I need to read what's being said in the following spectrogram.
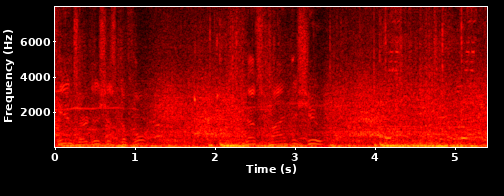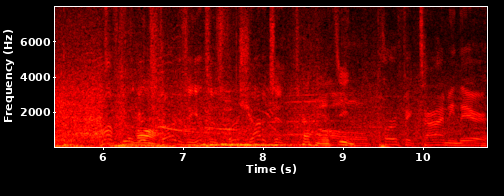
Kanter dishes to four. Just five to shoot. Off to a good start as he hits his first shot attempt. perfect timing there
